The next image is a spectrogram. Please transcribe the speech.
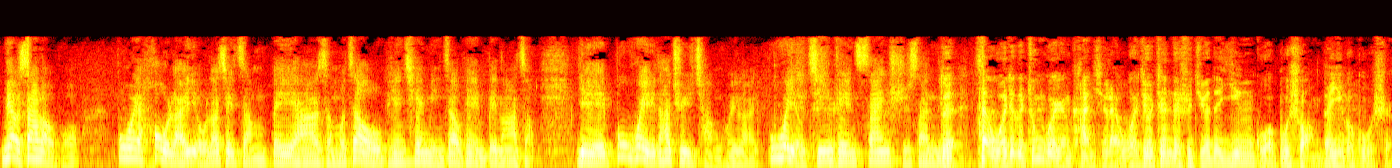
没有杀老婆。不会后来有那些奖杯啊，什么照片、签名照片被拿走，也不会他去抢回来，不会有今天三十三年。对，在我这个中国人看起来，我就真的是觉得因果不爽的一个故事。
